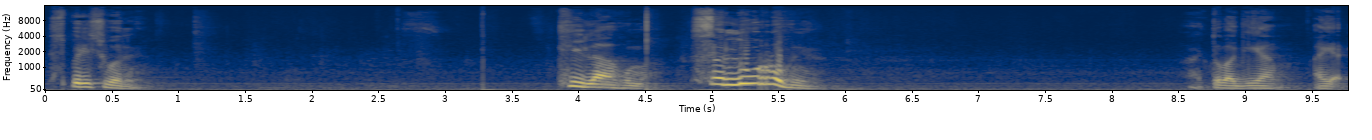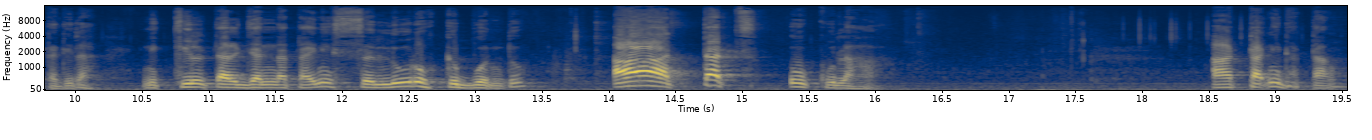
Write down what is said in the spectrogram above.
spiritualnya. Kilahuma. Seluruhnya. Ha, itu bagi yang ayat tadilah. Ini kiltal jannata ini seluruh kebun tu atat ukulaha. Atat ni datang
